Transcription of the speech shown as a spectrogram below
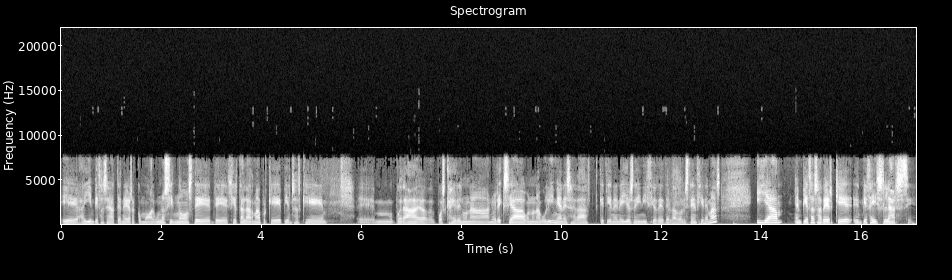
Eh, ahí empiezas a tener como algunos signos de, cierta alarma porque piensas que eh, pueda pues caer en una anorexia o en una bulimia en esa edad que tienen ellos de inicio de, de la adolescencia y demás. Y ya empieza a ver que empieza a aislarse.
